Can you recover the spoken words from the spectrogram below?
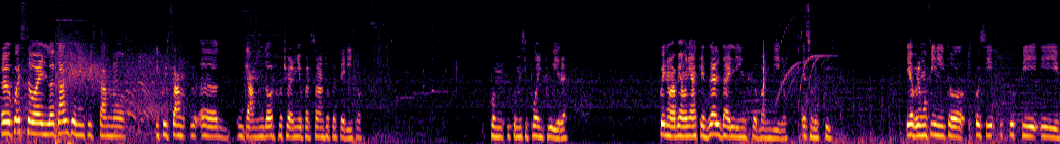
Eh, questo è il dungeon in cui stanno... In cui sta uh, Gandorf, cioè il mio personaggio preferito com come si può intuire. Poi non abbiamo neanche Zelda e Link bambino, e sono qui. E avremo finito così tutti i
